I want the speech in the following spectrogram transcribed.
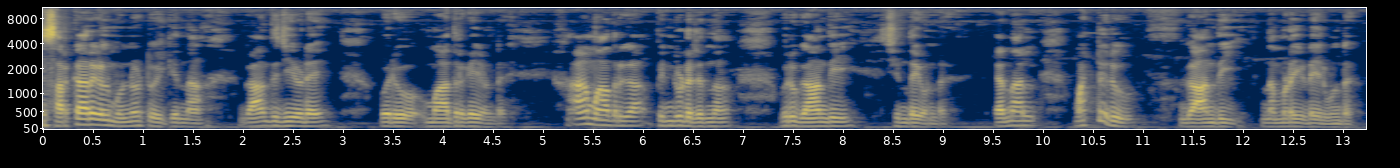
സർക്കാരുകൾ മുന്നോട്ട് വയ്ക്കുന്ന ഗാന്ധിജിയുടെ ഒരു മാതൃകയുണ്ട്. ആ മാതൃക പിന്തുടരുന്ന ഒരു ഗാന്ധി ചിന്തയുണ്ട്. എന്നാൽ മറ്റൊരു ഗാന്ധി നമ്മുടെ ഇടയിലുണ്ട്.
